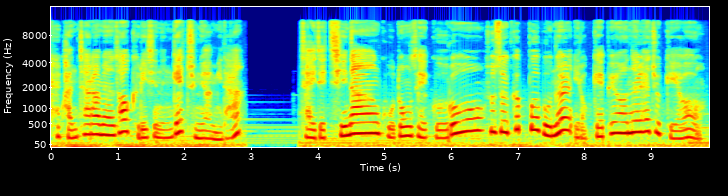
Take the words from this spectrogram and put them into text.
관찰하면서 그리시는 게 중요합니다. 자, 이제 진한 고동색으로 수술 끝부분을 이렇게 표현을 해줄게요.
